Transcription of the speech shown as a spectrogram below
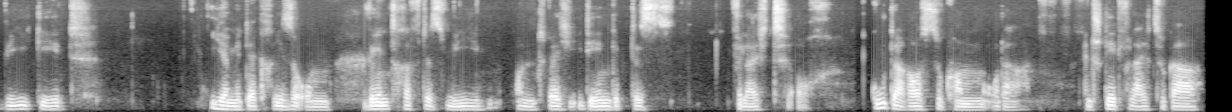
Wie geht ihr mit der Krise um? Wen trifft es wie? Und welche Ideen gibt es, vielleicht auch gut daraus zu kommen oder entsteht vielleicht sogar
